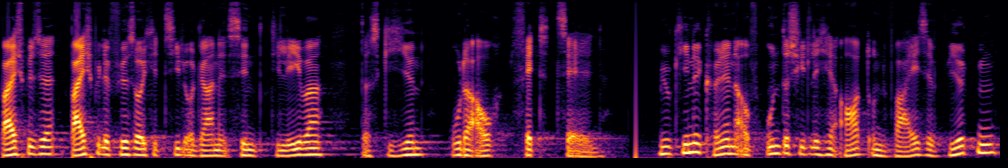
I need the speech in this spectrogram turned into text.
Beispiele, Beispiele für solche Zielorgane sind die Leber, das Gehirn oder auch Fettzellen. Myokine können auf unterschiedliche Art und Weise wirken.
